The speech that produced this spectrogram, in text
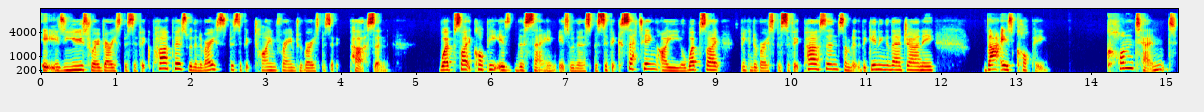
it is used for a very specific purpose within a very specific time frame to a very specific person website copy is the same it's within a specific setting i.e your website speaking to a very specific person someone at the beginning of their journey that is copy content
